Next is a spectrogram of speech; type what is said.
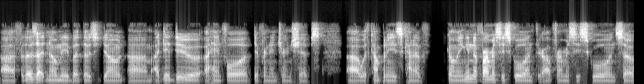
uh, for those that know me, but those who don't, um, I did do a handful of different internships uh, with companies kind of going into pharmacy school and throughout pharmacy school. And so,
